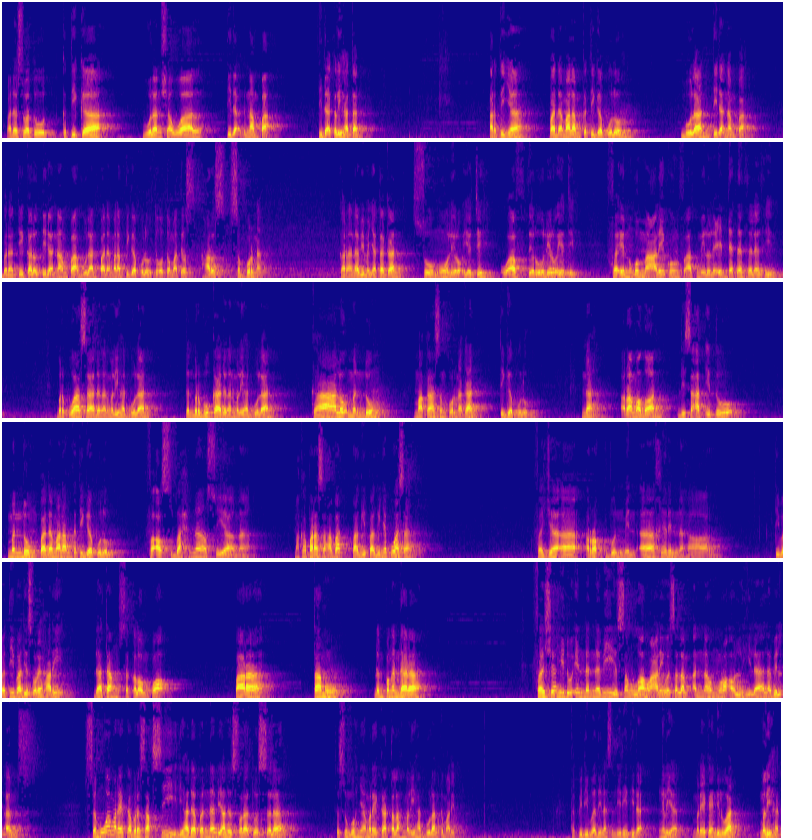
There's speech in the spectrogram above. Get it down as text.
pada suatu ketika bulan Syawal tidak nampak, tidak kelihatan. Artinya pada malam ke-30 bulan tidak nampak. Berarti kalau tidak nampak bulan pada malam 30 itu otomatis harus sempurna. Karena Nabi menyatakan sumu li ru'yatih wa aftiru li ru'yatih fa in ghumma 'alaikum fa akmilul 'iddata 30. Berpuasa dengan melihat bulan dan berbuka dengan melihat bulan kalau mendung maka sempurnakan 30. Nah, Ramadan di saat itu mendung pada malam ke-30. Fa asbahna siyama. Maka para sahabat pagi-paginya puasa. Faja'a rakbun min akhirin nahar. Tiba-tiba di sore hari datang sekelompok para tamu dan pengendara fasyahidu inda nabi sallallahu alaihi wasallam annahum ra'ul hilala bil ams semua mereka bersaksi di hadapan Nabi alaihi salatu wassalam sesungguhnya mereka telah melihat bulan kemarin tapi di Madinah sendiri tidak melihat. Mereka yang di luar melihat.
